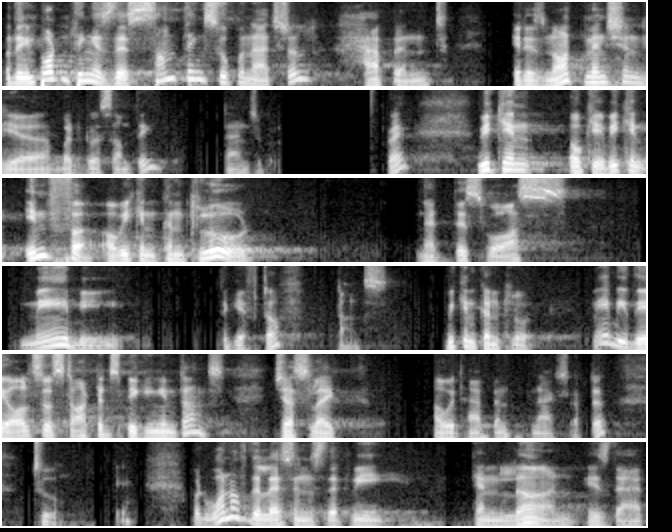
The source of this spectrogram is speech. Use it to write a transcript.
but the important thing is this something supernatural happened. It is not mentioned here, but it was something tangible, right? We can, okay, we can infer or we can conclude that this was maybe the gift of tongues. We can conclude. Maybe they also started speaking in tongues, just like how it happened in Acts chapter 2. Okay? But one of the lessons that we can learn is that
